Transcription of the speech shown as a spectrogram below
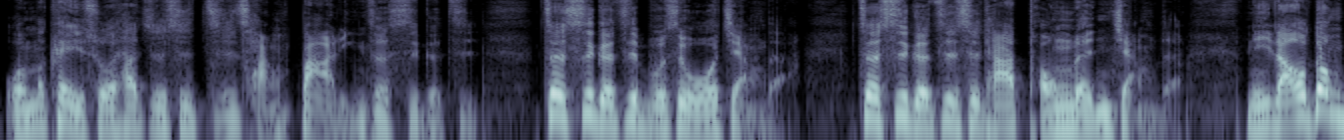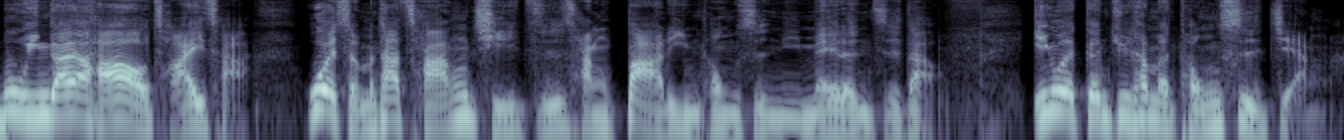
我们可以说他就是职场霸凌这四个字。这四个字不是我讲的，这四个字是他同仁讲的。你劳动部应该要好好查一查，为什么他长期职场霸凌同事？你没人知道，因为根据他们同事讲啊，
